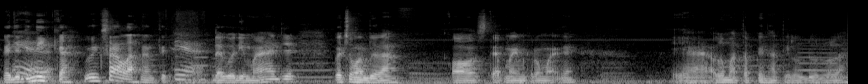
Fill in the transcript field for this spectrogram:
Nggak jadi Iya. nikah. Gue yang salah nanti. Iya. udah gue diem aja. Gue cuma bilang kalau setiap main ke rumahnya. Ya lu matepin hati lu dulu lah.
